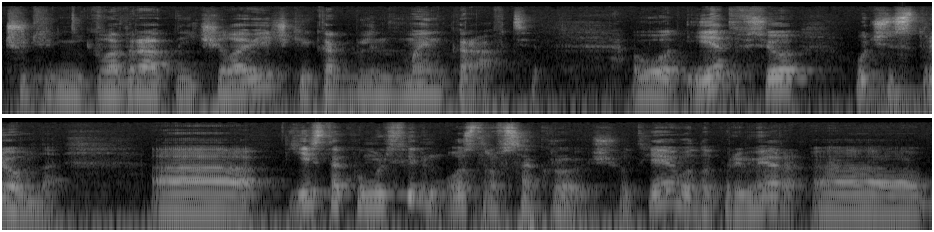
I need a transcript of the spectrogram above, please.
чуть ли не квадратные человечки, как, блин, в Майнкрафте. Вот. И это все очень стрёмно. А, есть такой мультфильм «Остров сокровищ». Вот я его, например, а,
